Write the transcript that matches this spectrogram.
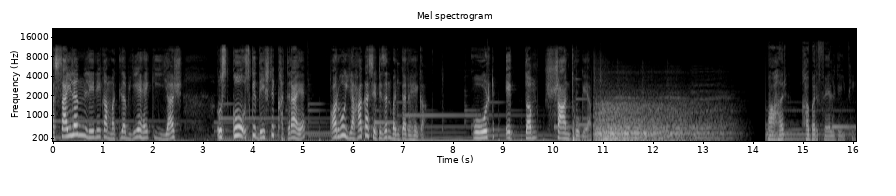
असाइलम लेने का मतलब ये है कि यश उसको, उसके देश से खतरा है और वो यहाँ का सिटीजन बनकर रहेगा। कोर्ट एकदम शांत हो गया। बाहर खबर फैल गई थी।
